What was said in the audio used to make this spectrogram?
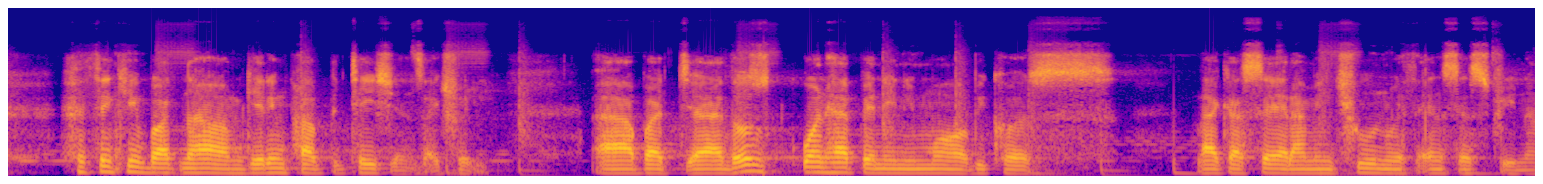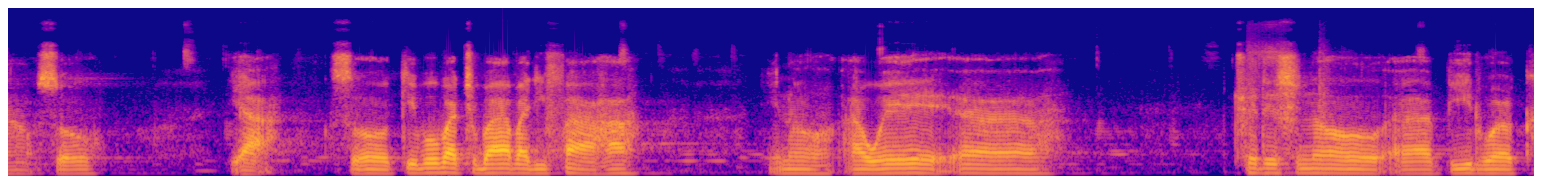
Thinking about now, I'm getting palpitations actually, uh, but uh, those won't happen anymore because, like I said, I'm in tune with ancestry now. So, yeah. So kibuba tubaba difaha, you know, away. Uh, traditional uh, beadwork.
